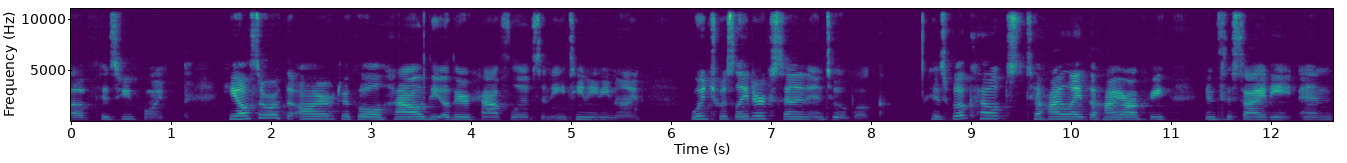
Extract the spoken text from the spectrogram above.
of his viewpoint. He also wrote the article How the Other Half Lives in 1889, which was later extended into a book. His book helps to highlight the hierarchy in society and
